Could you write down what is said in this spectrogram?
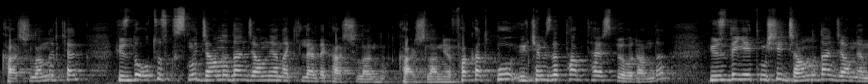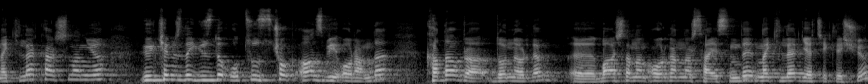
karşılanırken %30 kısmı canlıdan canlıya nakillerde karşılan, karşılanıyor. Fakat bu ülkemizde tam ters bir oranda. %70'i canlıdan canlıya nakiller karşılanıyor. Ülkemizde %30 çok az bir oranda kadavra donörden e, bağışlanan organlar sayesinde nakiller gerçekleşiyor.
